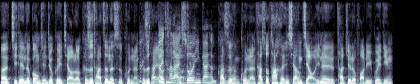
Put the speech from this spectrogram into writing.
呃，几天的工钱就可以缴了。可是她真的是困难，可是她要对她来说应该很困难，她是很困难。她说他很想缴，因为他觉得法律规定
